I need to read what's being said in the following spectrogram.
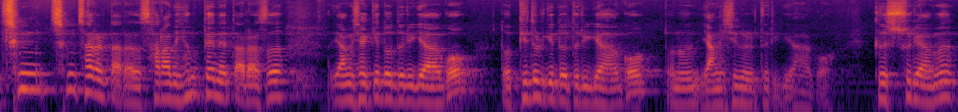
층, 층차를 따라서 사람의 형편에 따라서 양새끼도 드리게 하고 또 비둘기도 드리게 하고 또는 양식을 드리게 하고 그 수량은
